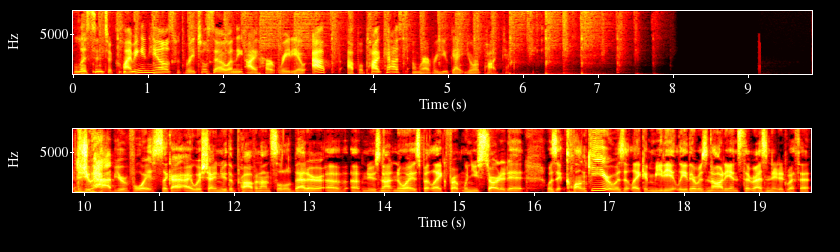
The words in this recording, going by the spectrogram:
Listen to Climbing in Heels with Rachel Zoe on the iHeartRadio app, Apple Podcasts, and wherever you get your podcasts. Did you have your voice? Like, I, I, wish I knew the provenance a little better of, of News Not Noise, but like from when you started it, was it clunky or was it like immediately there was an audience that resonated with it?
